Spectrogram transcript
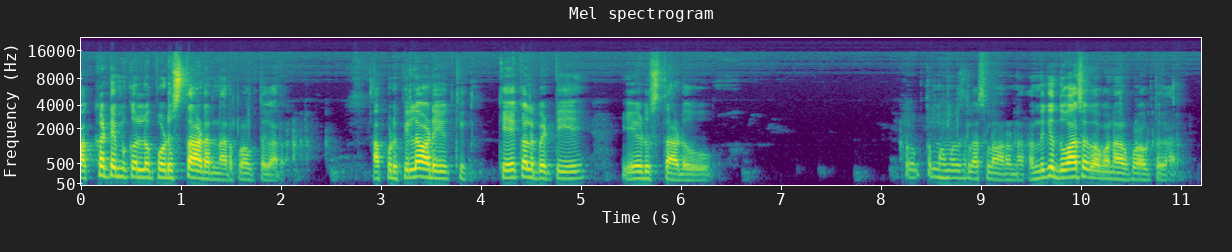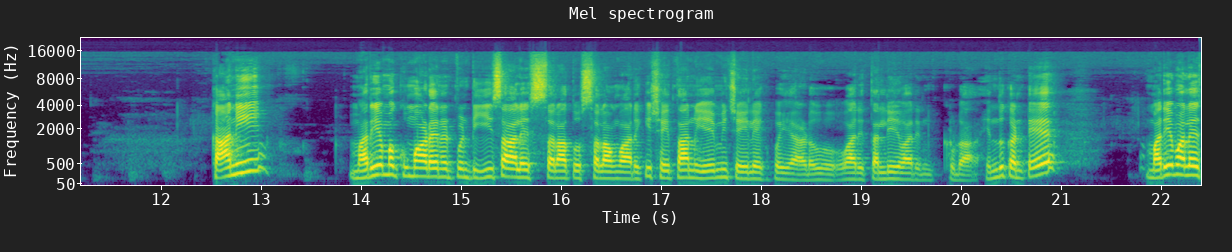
పక్కటెముకల్లో పొడుస్తాడన్నారు ప్రవక్త గారు. అప్పుడు పిల్లవాడు కే- కేకలు పెట్టి ఏడుస్తాడు. ప్రవక్త ముహమ్మద్ సల్లాహం వారు అన్నారు. అందుకే దువా చదవమన్నారు ప్రవక్త గారు. కానీ మరియమ్మ కుమారుడైనటువంటి ఈసా అలే సలాతు వస్సలాం వారికి శైతాను ఏమీ చేయలేకపోయాడు. వారి తల్లి వారిని కూడా. ఎందుకంటే మరియం అలే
